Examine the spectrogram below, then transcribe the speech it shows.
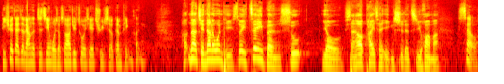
的确在这两者之间，我有时候要去做一些取舍跟平衡。好，那简单的问题，所以这一本书有想要拍成影视的计划吗？So,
